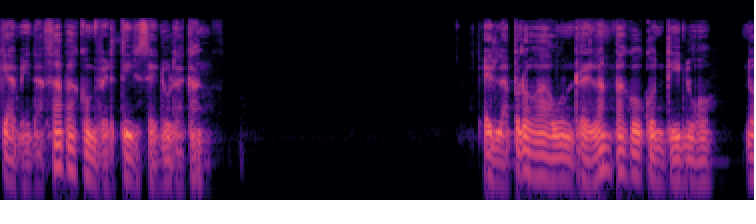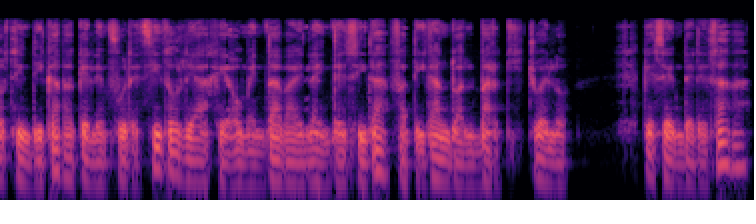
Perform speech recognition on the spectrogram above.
que amenazaba convertirse en huracán. En la proa un relámpago continuo nos indicaba que el enfurecido oleaje aumentaba en la intensidad fatigando al barquichuelo, que se enderezaba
